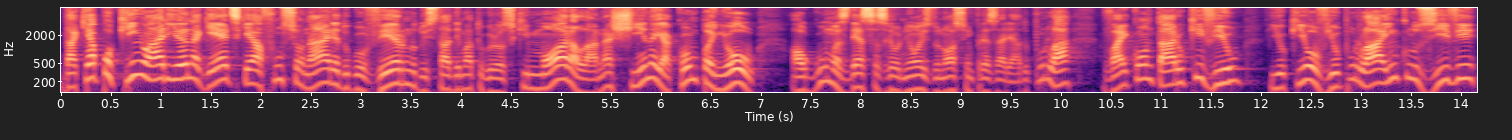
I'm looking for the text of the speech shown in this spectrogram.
Daqui a pouquinho, a Ariana Guedes, que é a funcionária do governo do estado de Mato Grosso, que mora lá na China e acompanhou algumas dessas reuniões do nosso empresariado por lá, vai contar o que viu e o que ouviu por lá, inclusive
